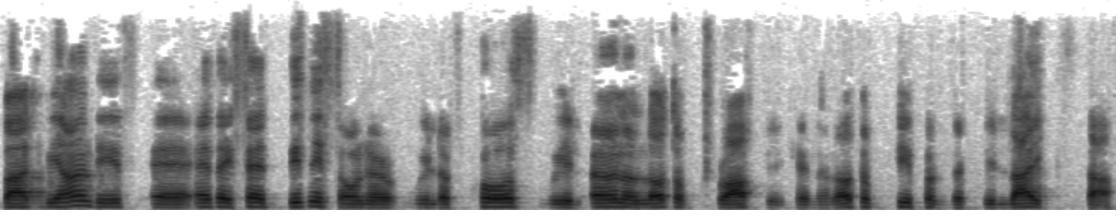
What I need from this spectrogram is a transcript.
but beyond this, uh, as I said, business owner will of course will earn a lot of traffic and a lot of people that will like stuff.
